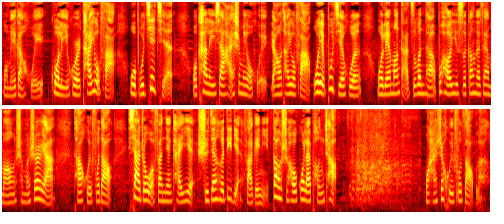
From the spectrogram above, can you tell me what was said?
我没敢回。过了一会儿，他又发我不借钱。我看了一下，还是没有回。然后他又发我也不结婚。我连忙打字问他不好意思，刚才在忙，什么事儿呀？他回复道下周我饭店开业，时间和地点发给你，到时候过来捧场。我还是回复早了。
